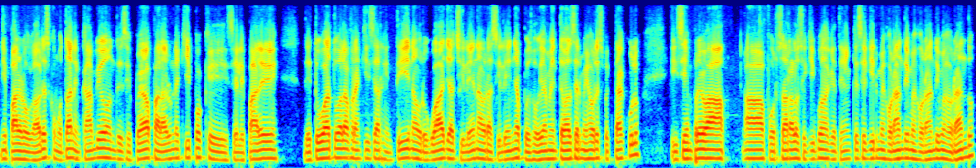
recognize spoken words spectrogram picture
ni para los jugadores como tal. En cambio, donde se pueda parar un equipo que se le pare de tú a toda la franquicia argentina, uruguaya, chilena, brasileña, pues obviamente va a ser mejor espectáculo y siempre va a forzar a los equipos a que tengan que seguir mejorando y mejorando y mejorando.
